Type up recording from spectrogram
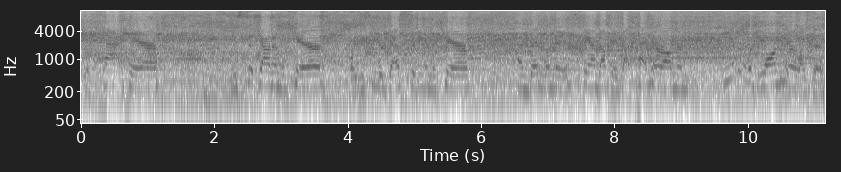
your cat hair, you sit down in the chair, or you see your guest sitting in the chair, and then when they stand up, they've got pet hair on them. With long hair like this,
